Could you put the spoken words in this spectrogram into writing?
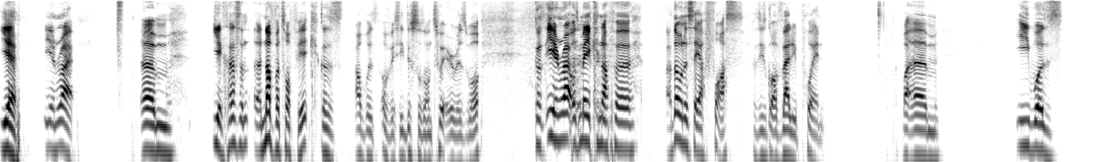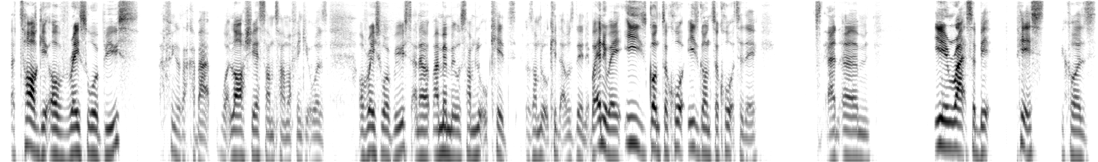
Yeah, Ian Wright. Um, yeah, 'cause that's an, another topic because I was obviously this was on Twitter as well. Because Ian Wright was making up a, I don't want to say a fuss because he's got a valid point, but um, he was a target of racial abuse. I think it was like about what last year sometime. I think it was of racial abuse, and I, I remember it was some little kid, some little kid that was doing it. But anyway, he's gone to court. He's gone to court today, and um, Ian Wright's a bit pissed because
